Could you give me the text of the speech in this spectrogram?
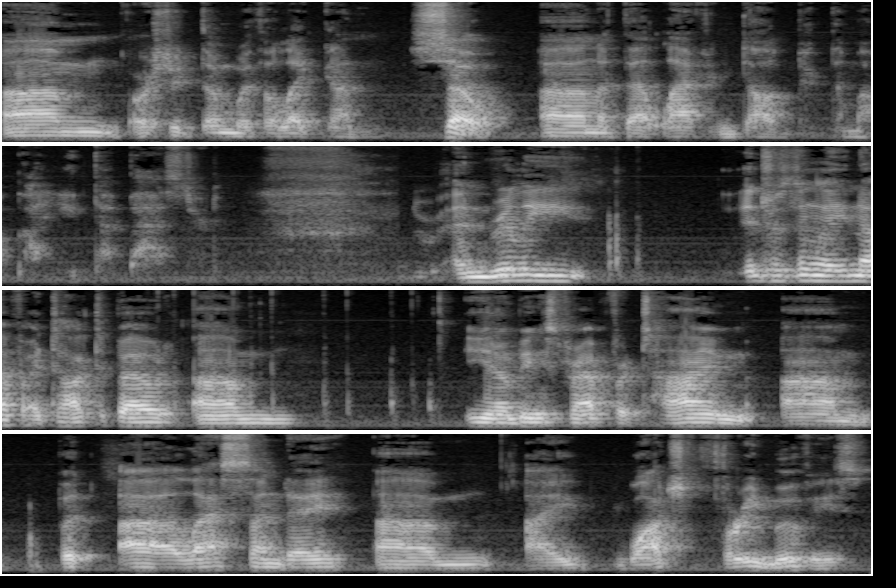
Um, or shoot them with a light gun. So, uh, let that laughing dog pick them up. I hate that bastard. And really, interestingly enough, I talked about um, you know being strapped for time, um, but uh, last Sunday um, I watched three movies.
